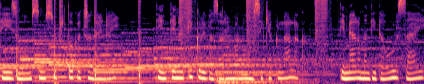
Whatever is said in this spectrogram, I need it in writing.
dia izy mamo sy misotro toaka tsindraindray. Dia ny tena tiako rehefa zareo manao mozika kilalaka dia miara-mandihy daholo izahay.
